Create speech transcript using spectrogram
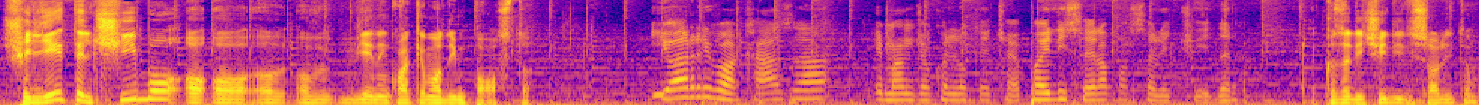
Scegliete il cibo o, o- o- viene in qualche modo imposto? Io arrivo a casa e mangio quello che c'è, poi di sera posso decidere. Cosa decidi di solito?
